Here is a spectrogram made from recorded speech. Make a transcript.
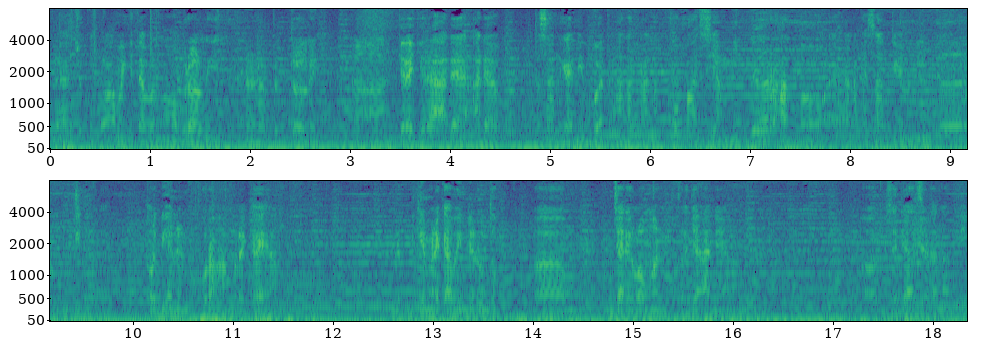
udah cukup lama kita ngobrol nih. betul nih kira-kira ada ada pesan nggak nih buat anak-anak vokasi yang minder atau eh, anak S1 yang minder, mungkin kelebihan dan kekurangan mereka yang bikin mereka minder untuk em, mencari lowongan pekerjaan yang eh, bisa dihasilkan Iya. nanti.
